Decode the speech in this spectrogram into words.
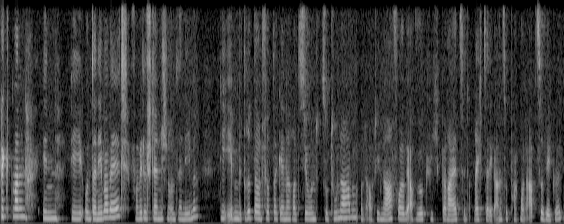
Blickt man in die Unternehmerwelt von mittelständischen Unternehmen, die eben mit dritter und vierter Generation zu tun haben und auch die Nachfolge auch wirklich bereit sind, rechtzeitig anzupacken und abzuwickeln,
